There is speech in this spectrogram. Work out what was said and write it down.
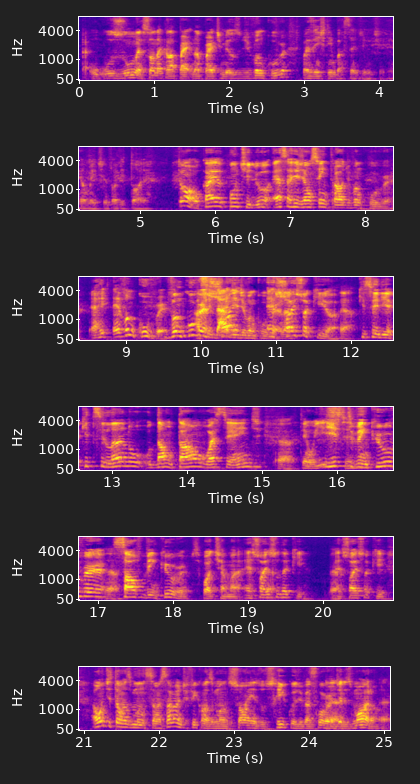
é, o, o zoom é só naquela parte, na parte mesmo de Vancouver, mas a gente tem bastante gente realmente indo para Vitória. Então, ó, o Caio pontilhou essa região central de Vancouver. É, é Vancouver. Vancouver a é cidade só, de Vancouver, É né? só isso aqui, ó. É. Que seria Kitsilano, o Downtown, o West End, É, tem o East, East. Vancouver, É. South Vancouver, você pode chamar. É só isso daqui. É. É. só isso aqui. Onde estão as mansões? Sabe onde ficam as mansões, os ricos de Vancouver, É. onde eles moram? É.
